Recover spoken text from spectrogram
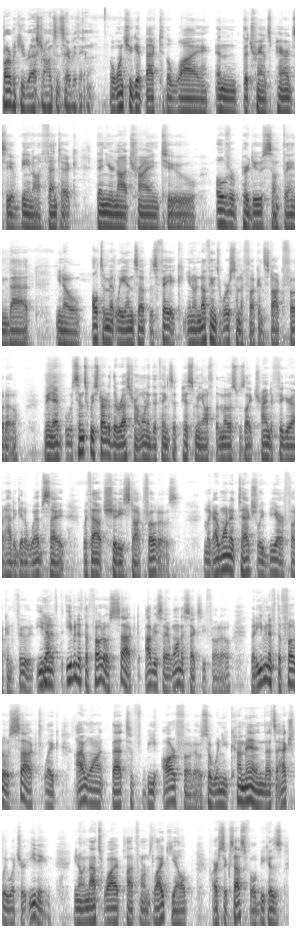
barbecue restaurants. It's everything. But once you get back to the why and the transparency of being authentic, then you're not trying to overproduce something that, you know, ultimately ends up as fake. You know, nothing's worse than a fucking stock photo. I mean, since we started the restaurant, one of the things that pissed me off the most was like trying to figure out how to get a website without shitty stock photos. I'm like, I want it to actually be our fucking food. Even Yep. if even if the photo sucked, obviously I want a sexy photo, but even if the photo sucked, like I want that to be our photo. So when you come in, that's actually what you're eating. You know, and that's why platforms like Yelp are successful because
